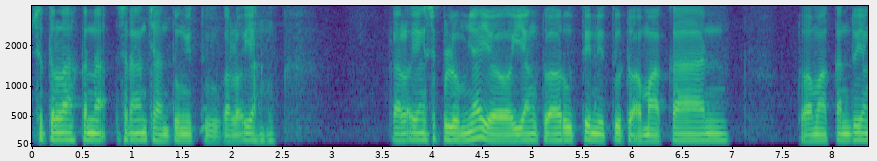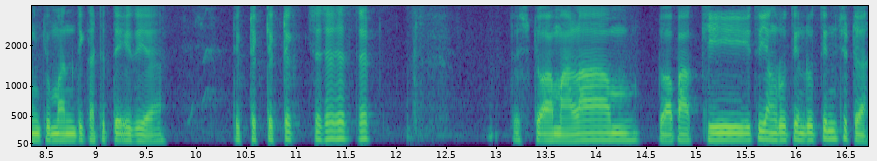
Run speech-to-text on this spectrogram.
setelah kena serangan jantung itu. Kalau yang kalau yang sebelumnya ya yang doa rutin itu doa makan. Doa makan tuh yang cuman tiga detik itu ya. Dek dek dek dek. Terus doa malam, doa pagi itu yang rutin-rutin sudah.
